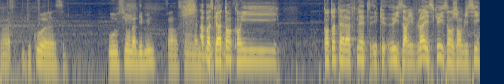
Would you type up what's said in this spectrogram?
Ouais, du coup, euh, c'est. Ou si on a des munes. Enfin, si on a Ah des parce que attends, quand ils... Quand toi t'es à la fenêtre et que eux ils arrivent là, est-ce qu'ils enjambent ici?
